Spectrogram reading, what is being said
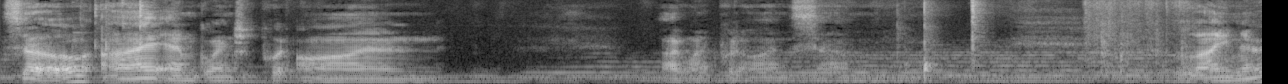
So I am going to put on I want to put on some liner.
